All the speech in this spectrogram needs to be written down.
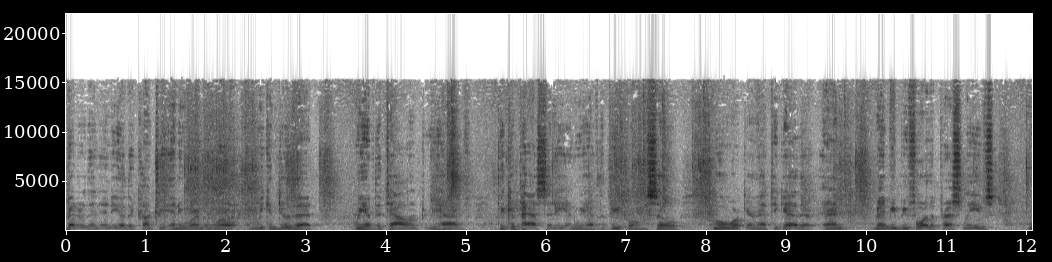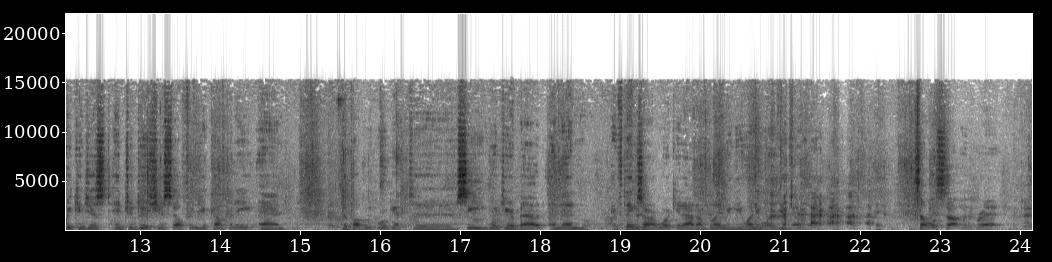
better than any other country anywhere in the world. And we can do that. We have the talent, we have the capacity and we have the people. So we'll work on that together. And maybe before the press leaves, we can just introduce yourself and your company, and the public will get to see what you're about. And then if things aren't working out, I'm blaming you anyway, you know. So we'll start with Brad. Okay.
